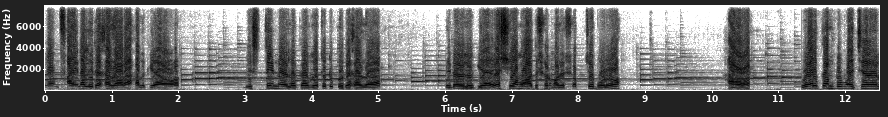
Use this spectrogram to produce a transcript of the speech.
এবং ফাইনালি দেখা যায় আখালকিয়া বিস্তীর্ণ এলাকা যতটুকু দেখা যায় এটা হইল গিয়া এশিয়া মহাদেশের মাঝে সবচেয়ে বড় হাওর welcome to my channel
